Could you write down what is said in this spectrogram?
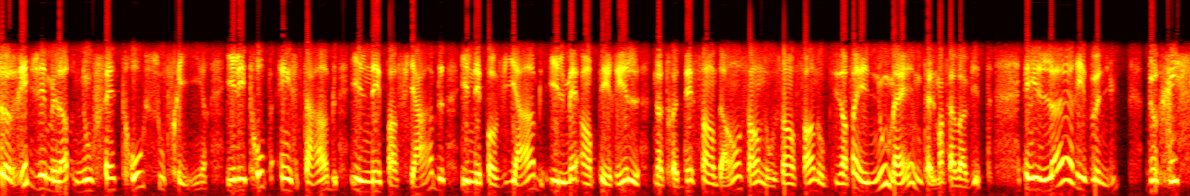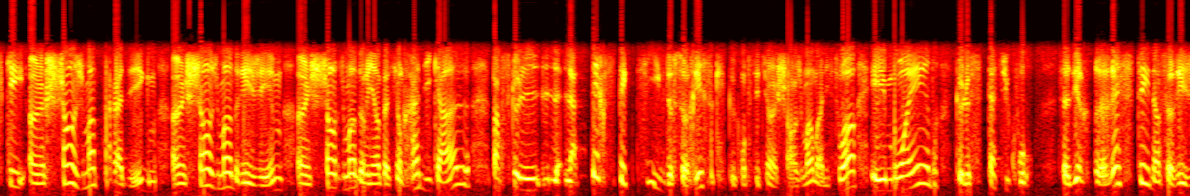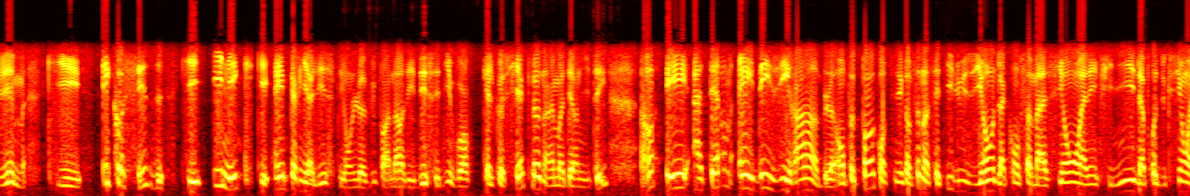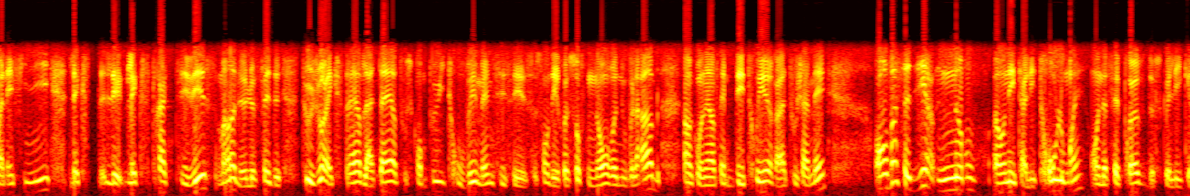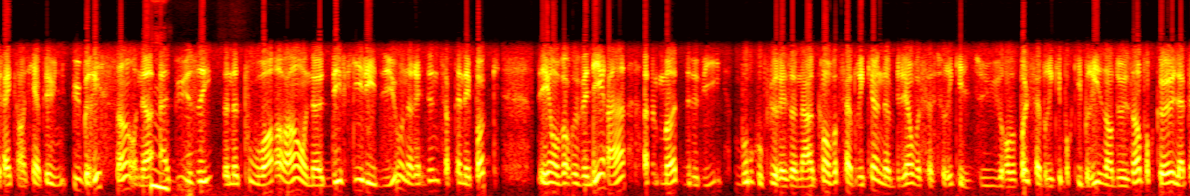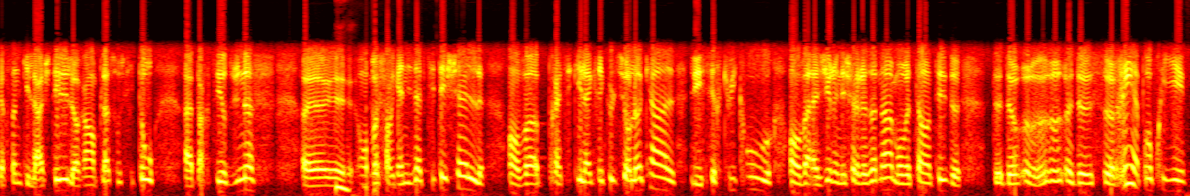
ce régime-là nous fait trop souffrir. Il est trop instable, il n'est pas fiable, il n'est pas viable, il met en péril notre descendance, hein, nos enfants, nos petits-enfants et nous-mêmes, tellement ça va vite. Et l'heure est venue de risquer un changement de paradigme, un changement de régime, un changement d'orientation radicale, parce que la perspective de ce risque que constitue un changement dans l'histoire est moindre que le statu quo. C'est-à-dire rester dans ce régime qui est écocide, qui est inique, qui est impérialiste, et on l'a vu pendant des décennies, voire quelques siècles dans la modernité, hein, et à terme indésirable. On ne peut pas continuer comme ça dans cette illusion de la consommation à l'infini, de la production à l'infini, l'extractivisme, hein, le, fait de toujours extraire de la terre tout ce qu'on peut y trouver, même si ce sont des ressources non renouvelables, hein, qu'on est en train de détruire à tout jamais. On va se dire non, on est allé trop loin. On a fait preuve de ce que les Grecs anciens appelaient une hubris. Hein. On a hmm. abusé de notre pouvoir. Hein. On a défié les dieux. On aurait dit une certaine époque. Et on va revenir à un mode de vie beaucoup plus raisonnable. Quand on va fabriquer un objet, on va s'assurer qu'il dure. On va pas le fabriquer pour qu'il brise dans deux ans pour que la personne qui l'a acheté le remplace aussitôt à partir du neuf. Euh. On va s'organiser à petite échelle. On va pratiquer l'agriculture locale, les circuits courts. On va agir à une échelle raisonnable. On va tenter de, se réapproprier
